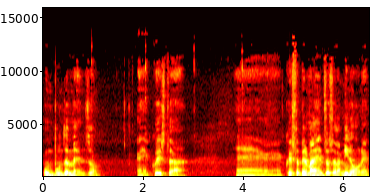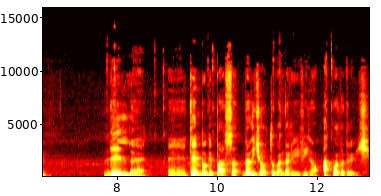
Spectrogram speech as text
un punto e mezzo, eh, questa, eh, questa permanenza sarà minore del eh, tempo che passa da 18 quando arrivi fino a quota 13.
